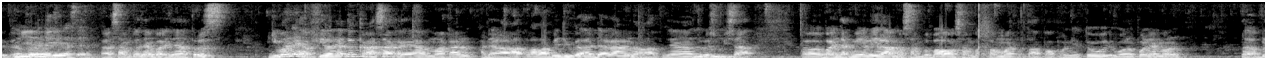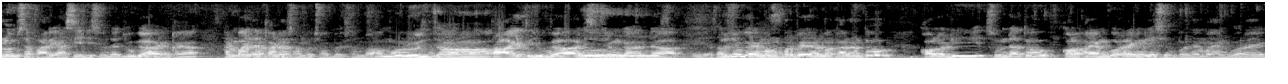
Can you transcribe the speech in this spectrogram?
gitu. Iya, jadi ya. sambalnya banyak. Terus gimana ya feelnya tuh kerasa kayak makan ada lalap lalapnya juga ada kan lalapnya. Terus bisa eh, banyak milih lah mau sambal bawang sambal tomat atau apa pun itu gitu. walaupun emang eh, belum sevariasi di Sunda juga yang kayak kan banyak kan yang sambal cobek sambal apa Sambal lunca. Ah itu juga di sini nggak ada. Iya, Terus juga emang perbedaan makanan tuh kalau di Sunda tuh kalau ayam goreng nih simpelnya mah ayam goreng.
